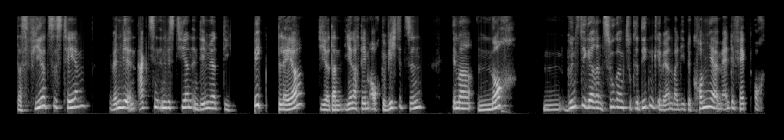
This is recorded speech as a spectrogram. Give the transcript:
das Fiat-System, wenn wir in Aktien investieren, indem wir die Big Player, die ja dann je nachdem auch gewichtet sind, immer noch günstigeren Zugang zu Krediten gewähren, weil die bekommen ja im Endeffekt auch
